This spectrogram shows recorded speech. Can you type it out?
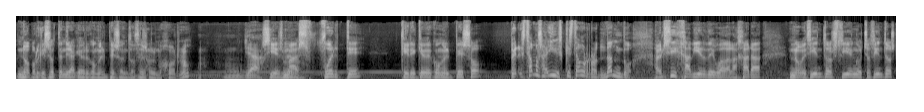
No, porque eso tendría que ver con el peso, entonces a lo mejor, ¿no? ya. Si es pero- más fuerte, tiene que ver con el peso. Pero estamos ahí, es que estamos rondando. A ver si Javier de Guadalajara, 900, 100, 800.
